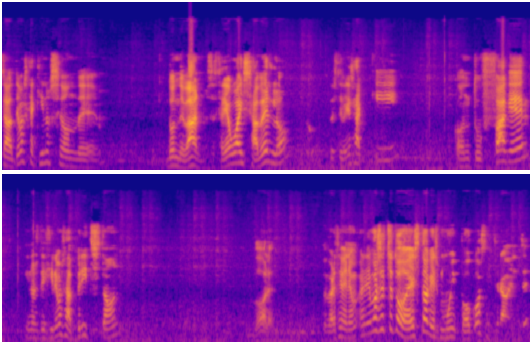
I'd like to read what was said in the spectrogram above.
Claro, el tema es que aquí no sé dónde... ¿Dónde van? O sea, estaría guay saberlo. Entonces te vienes aquí... Con tu fucker... Y nos dirigiremos a Bridgestone. Vale. Me parece bien. Hemos hecho todo esto, que es muy poco, sinceramente.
